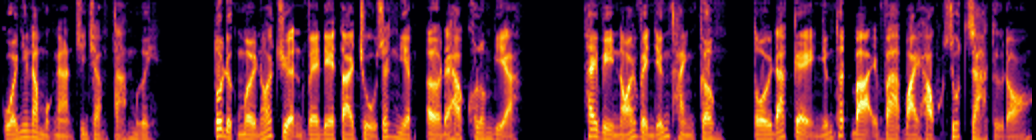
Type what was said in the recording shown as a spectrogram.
Cuối những năm 1980, tôi được mời nói chuyện về đề tài chủ doanh nghiệp ở Đại học Columbia. Thay vì nói về những thành công, tôi đã kể những thất bại và bài học rút ra từ đó.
